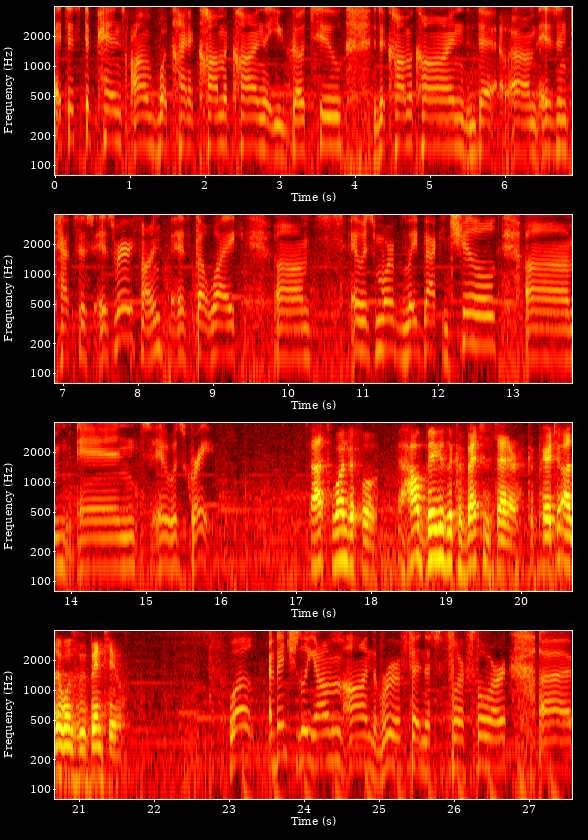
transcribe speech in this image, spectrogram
It just depends on what kind of Comic Con that you go to. The Comic Con that um, is in Texas is very fun. It felt like um, it was more laid back and chilled, um, and it was great. That's wonderful. How big is the convention center compared to other ones we've been to? Well, eventually I'm on the roof and the fourth floor. Uh,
